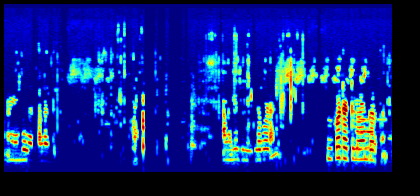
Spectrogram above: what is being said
ఏం చెప్పలేదు అలాగే దీంట్లో కూడా ఇంకో టట్టులో ఏం దొరుకుతుంది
